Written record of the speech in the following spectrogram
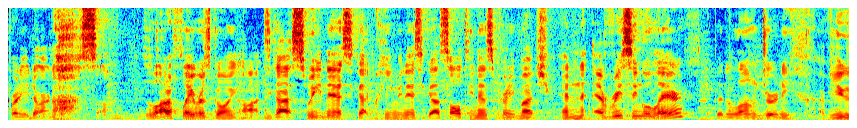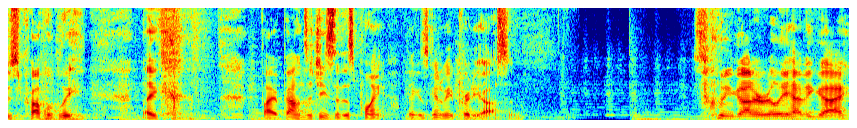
pretty darn awesome. There's a lot of flavors going on. You got sweetness, you got creaminess, you got saltiness pretty much. And every single layer, been a long journey. I've used probably like five pounds of cheese at this point. I think it's gonna be pretty awesome. So we got a really heavy guy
